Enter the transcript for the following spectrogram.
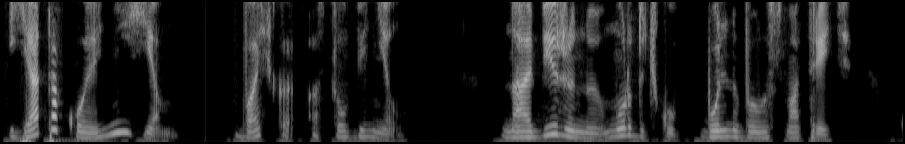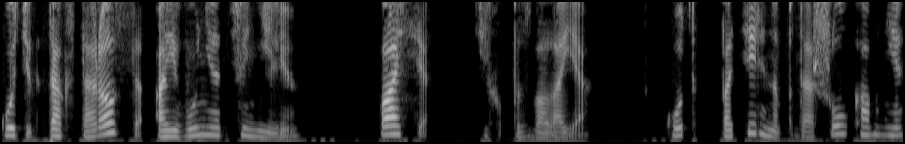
«Я такое не ем!» Васька остолбенел. На обиженную мордочку больно было смотреть. Котик так старался, а его не оценили. «Вася!» – тихо позвала я. Кот потерянно подошел ко мне,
